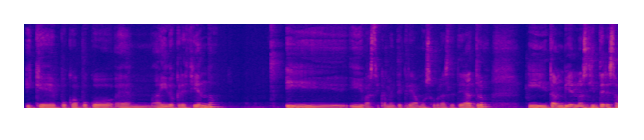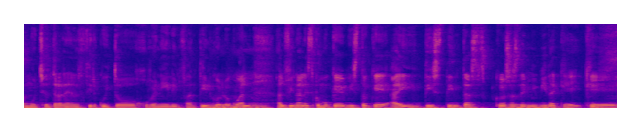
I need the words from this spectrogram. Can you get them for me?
y que poco a poco em, ha ido creciendo y, y básicamente creamos obras de teatro y también nos interesa mucho entrar en el circuito juvenil infantil, con lo cual al final es como que he visto que hay distintas cosas de mi vida que, que,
